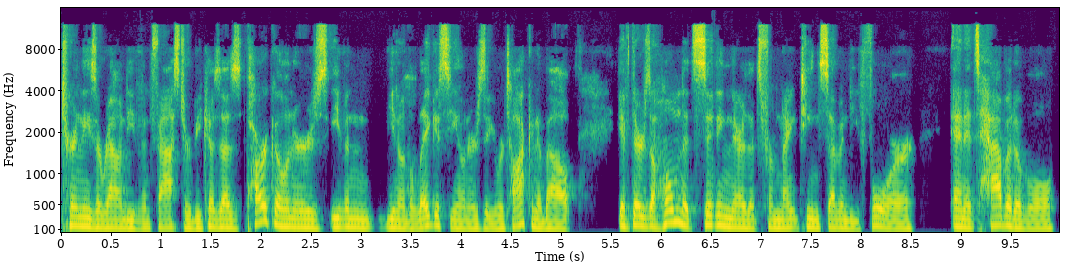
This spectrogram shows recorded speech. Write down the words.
turn these around even faster. Because as park owners even you know the legacy owners that you were talking about if there's a home that's sitting there that's from 1974 and it's habitable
